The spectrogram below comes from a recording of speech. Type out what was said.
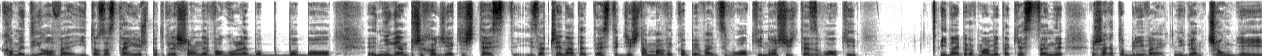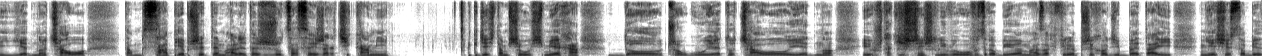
komediowe i to zostaje już podkreślone w ogóle, bo, bo, bo Nigan przychodzi jakieś testy i zaczyna te testy, gdzieś tam ma wykopywać zwłoki, nosić te zwłoki, i najpierw mamy takie sceny żartobliwe, jak Nigan ciągnie jedno ciało, tam sapie przy tym, ale też rzuca sobie żarcikami gdzieś tam się uśmiecha, doczołguje to ciało jedno, już taki szczęśliwy łów zrobiłem, a za chwilę przychodzi beta i niesie sobie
